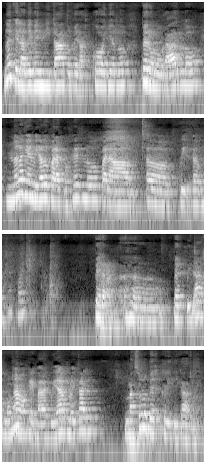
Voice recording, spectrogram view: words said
Non è che l'aveva invitato per accoglierlo, per onorarlo, No la había invitado para acogerlo, para uh, cuid- uh, per, eh, per guidarlo, no? Ah, ok, para cuidarlo y tal, ma solo per criticarlo.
